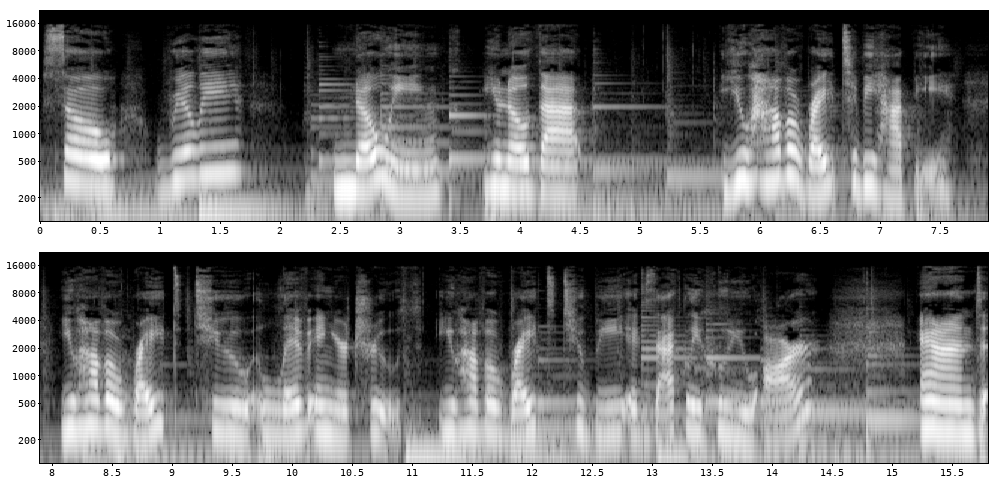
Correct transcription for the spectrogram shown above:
So, really knowing, you know, that you have a right to be happy you have a right to live in your truth. You have a right to be exactly who you are and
